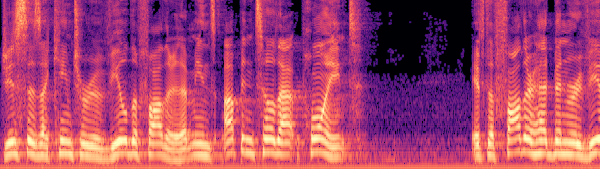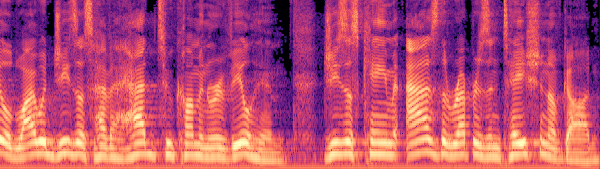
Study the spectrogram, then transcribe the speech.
Jesus says, I came to reveal the Father. That means up until that point, if the Father had been revealed, why would Jesus have had to come and reveal him? Jesus came as the representation of God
